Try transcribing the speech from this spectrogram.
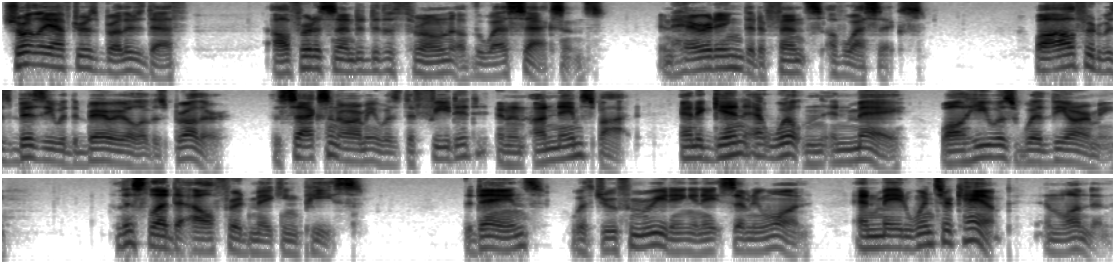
Shortly after his brother's death, Alfred ascended to the throne of the West Saxons, inheriting the defense of Wessex. While Alfred was busy with the burial of his brother, the Saxon army was defeated in an unnamed spot, and again at Wilton in May while he was with the army. This led to Alfred making peace. The Danes withdrew from Reading in 871 and made winter camp in London.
